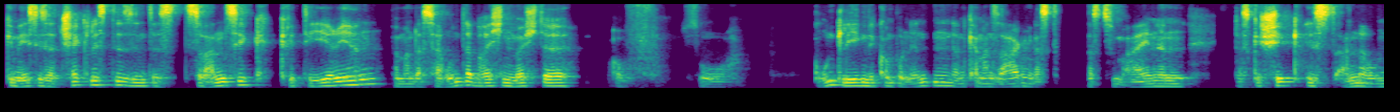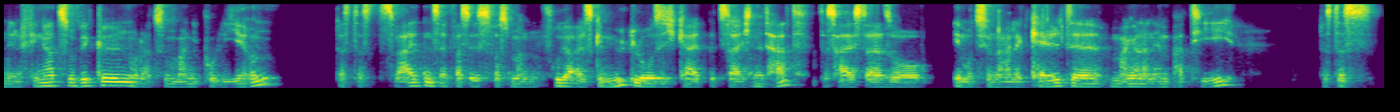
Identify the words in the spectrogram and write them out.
gemäß dieser Checkliste sind es 20 Kriterien. Wenn man das herunterbrechen möchte auf so grundlegende Komponenten, dann kann man sagen, dass das zum einen das Geschick ist, andere um den Finger zu wickeln oder zu manipulieren. Dass das zweitens etwas ist, was man früher als Gemütlosigkeit bezeichnet hat. Das heißt also emotionale Kälte, Mangel an Empathie. Dass das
